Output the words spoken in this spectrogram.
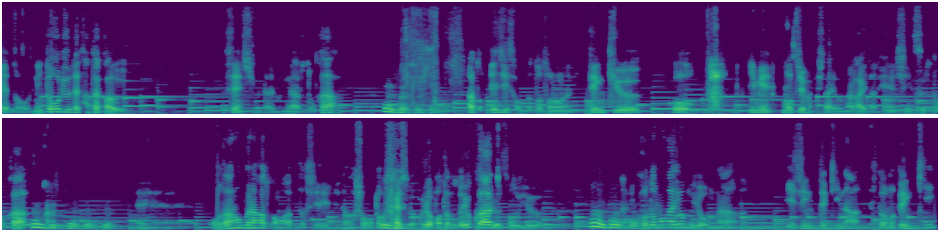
えー、と二刀流で戦う選手みたいのになるとかあとエジソンだとその何電球をイメージモチーフにしたようなライダーに変身するとか、えー織田信長とかもあったしなんか聖徳太子とかクレオパトラとかよくあるそういう子供が読むような偉人的な人の伝記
